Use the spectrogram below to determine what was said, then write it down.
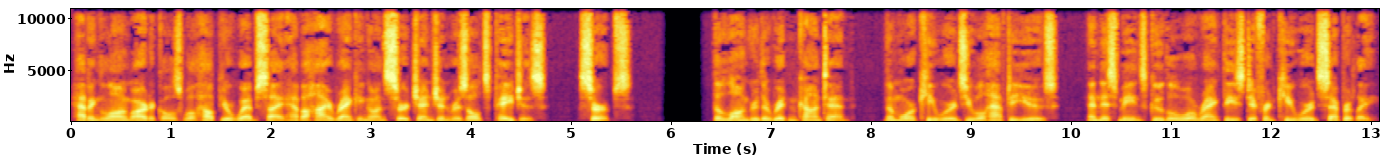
having long articles will help your website have a high ranking on search engine results pages, SERPs. The longer the written content, the more keywords you will have to use, and this means Google will rank these different keywords separately.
